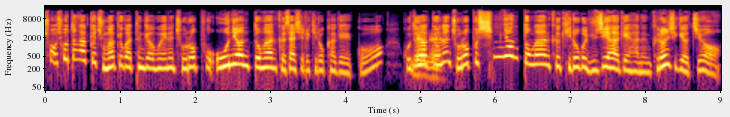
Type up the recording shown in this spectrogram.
초, 초등학교, 중학교 같은 경우에는 졸업 후 5년 동안 그 사실을 기록하게 했고 고등학교는 네네. 졸업 후 10년 동안 그 기록을 유지하게 하는 그런 식이었죠.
